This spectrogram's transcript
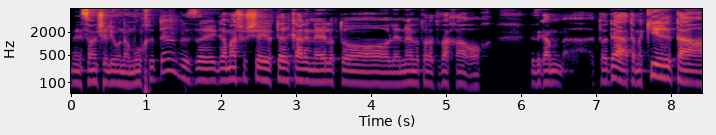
מהניסיון שלי הוא נמוך יותר וזה גם משהו שיותר קל לנהל אותו, לנהל אותו לטווח הארוך. וזה גם, אתה יודע, אתה מכיר את, ה,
